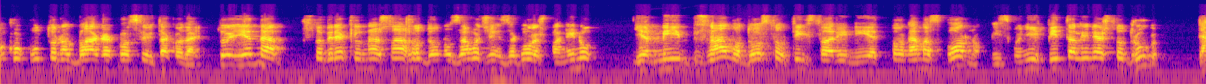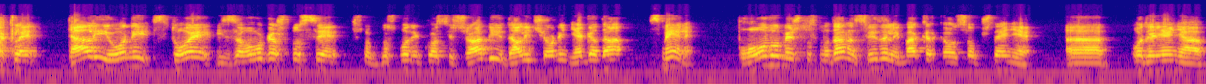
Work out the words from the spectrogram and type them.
oko kulturnog blaga Kosova i tako dalje. To je jedna, što bi rekli naš narod, ono zavođenje za gole španinu, jer mi znamo dosta od tih stvari, nije to nama sporno. Mi smo njih pitali nešto drugo. Dakle, da li oni stoje iza ovoga što se, što gospodin Kostić radi, da li će oni njega da smene. Po ovome što smo danas videli, makar kao saopštenje uh, odeljenja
